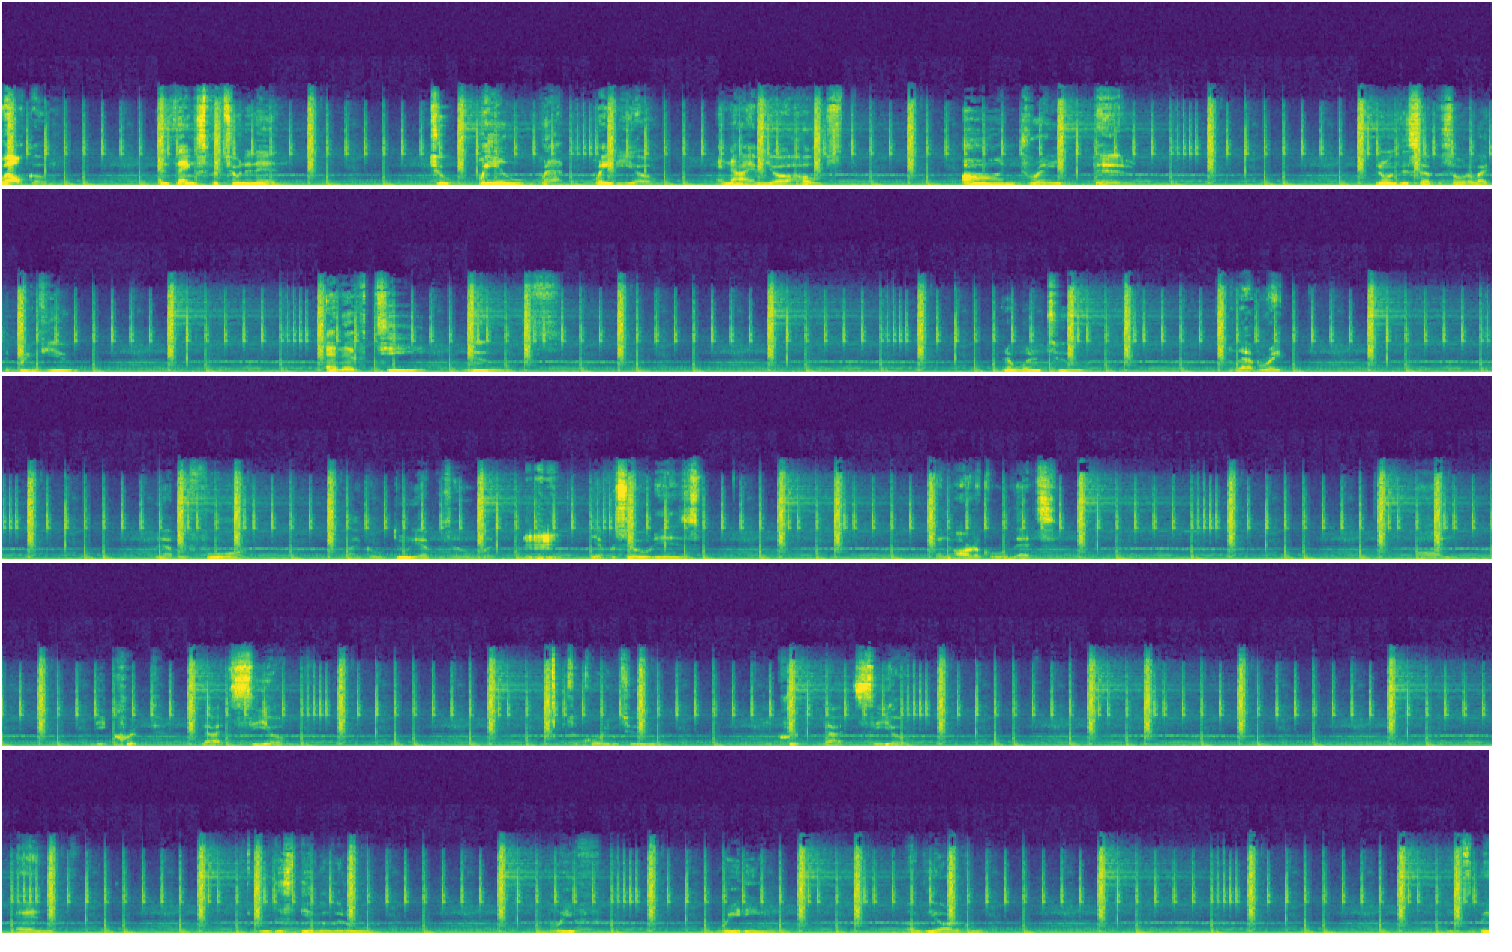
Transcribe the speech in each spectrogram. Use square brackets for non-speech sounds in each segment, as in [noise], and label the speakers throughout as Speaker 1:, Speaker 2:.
Speaker 1: Welcome, and thanks for tuning in to Real Rap Radio, and I am your host, Andre Bill. And on this episode, I'd like to bring to you NFT news. And I wanted to elaborate episode is an article that's on decrypt.co. It's according to decrypt.co.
